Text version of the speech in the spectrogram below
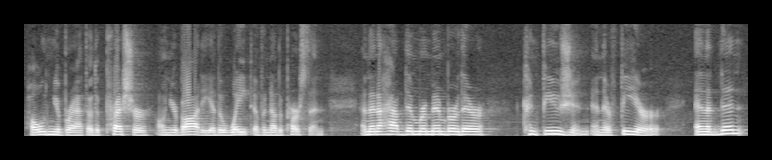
holding your breath, or the pressure on your body, or the weight of another person. And then I have them remember their confusion and their fear. And then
